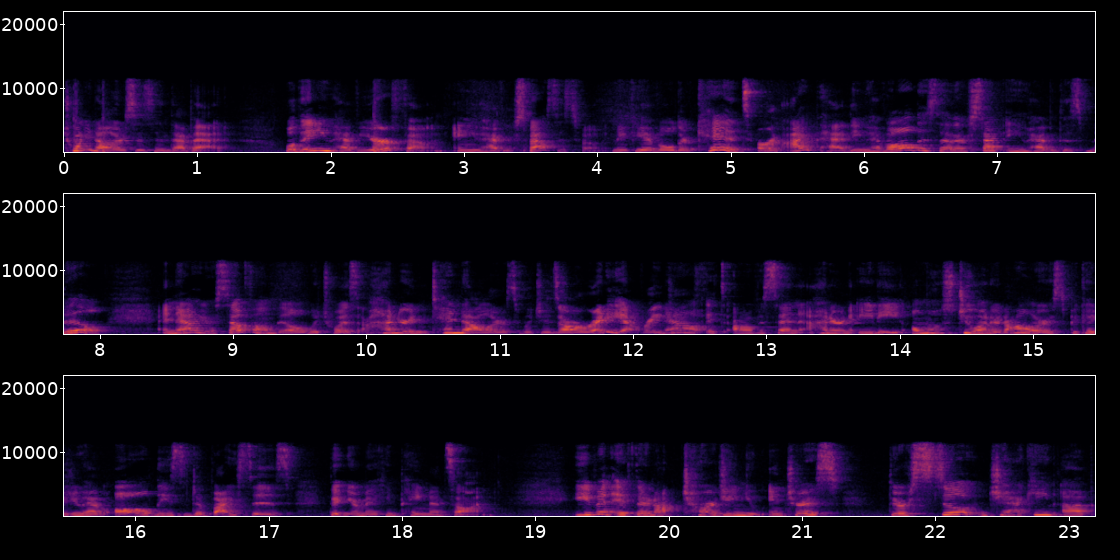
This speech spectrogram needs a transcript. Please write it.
$20 isn't that bad. Well, then you have your phone and you have your spouse's phone. And if you have older kids or an iPad, then you have all this other stuff and you have this bill. And now your cell phone bill, which was $110, which is already outrageous, now it's all of a sudden 180, almost $200 because you have all these devices that you're making payments on. Even if they're not charging you interest, they're still jacking up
